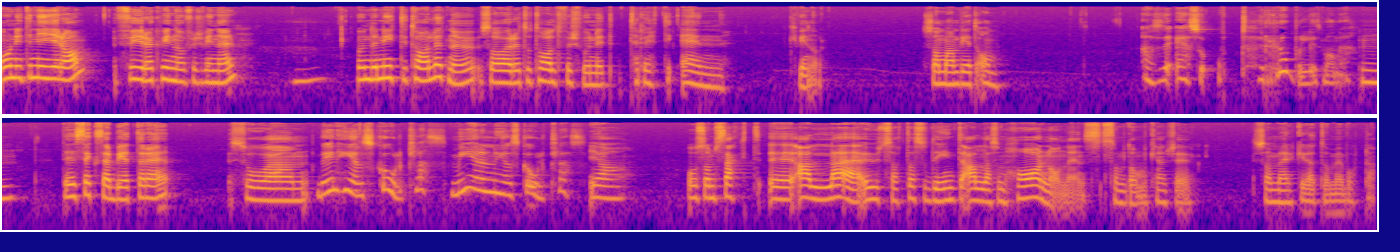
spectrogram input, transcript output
år 99 då. Fyra kvinnor försvinner. Under 90-talet nu så har det totalt försvunnit 31 kvinnor. Som man vet om. Alltså det är så otroligt många. Det är sexarbetare, så um, Det är en hel skolklass. Mer än en hel skolklass. ja. Och som sagt, eh, alla är utsatta så det är inte alla som har någon ens som de kanske som märker att de är borta.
